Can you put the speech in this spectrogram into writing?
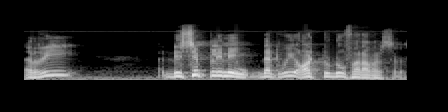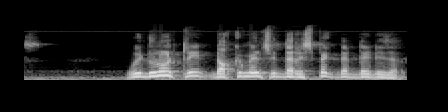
redisciplining that we ought to do for ourselves. We do not treat documents with the respect that they deserve.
